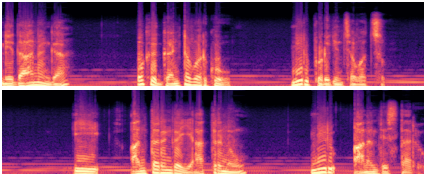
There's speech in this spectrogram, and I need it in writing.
నిదానంగా ఒక గంట వరకు మీరు పొడిగించవచ్చు. ఈ అంతరంగ యాత్రను మీరు ఆనందిస్తారు.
